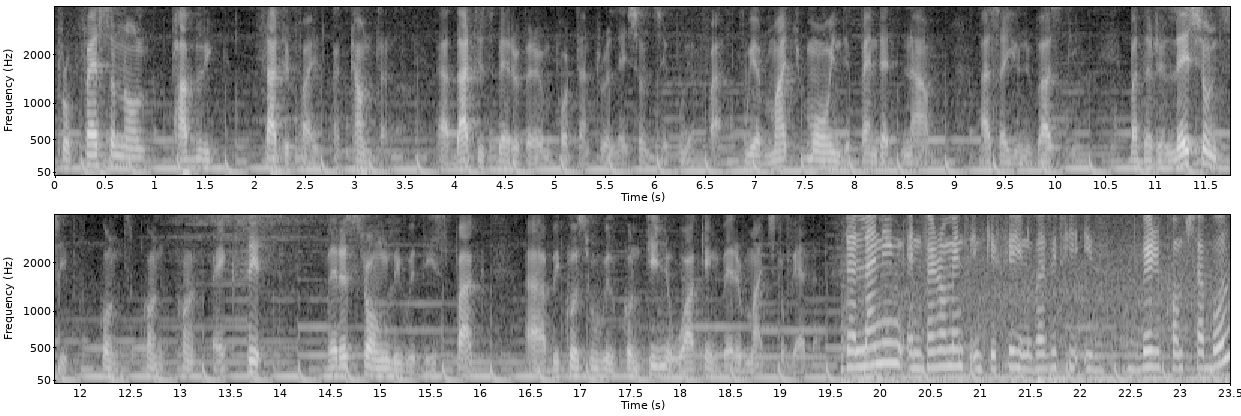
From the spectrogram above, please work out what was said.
professional public certified accountant. Uh, that is very, very important relationship we have had. We are much more independent now as a university, but the relationship con- con- con- exists very strongly with ICPAK uh, because we will continue working very much together. The learning environment in KCA University is very comfortable.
